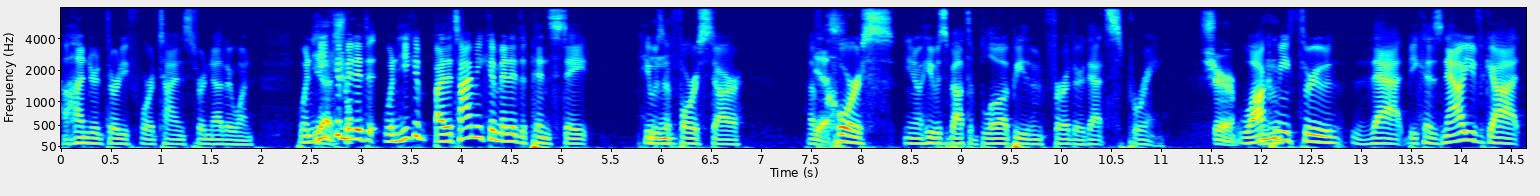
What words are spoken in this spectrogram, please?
134 times for another one. When he committed, sure. to, when he could, by the time he committed to Penn State, he mm-hmm. was a mm-hmm. four star. Of yes. course, you know he was about to blow up even further that spring. Sure. Walk mm-hmm. me through that because now you've got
